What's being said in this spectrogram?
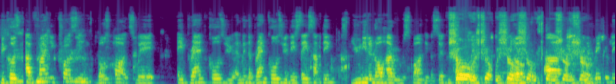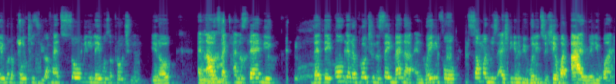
because I'm finally crossing those parts where a brand calls you, and when the brand calls you, they say something. You need to know how to respond in a certain Sure, sure, You sure, know, sure, sure, uh, sure, when a record label approaches you. I've had so many labels approach me, you know, and now Mm. it's like understanding that they all gonna approach in the same manner and waiting for someone who's actually gonna be willing to hear what I really want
